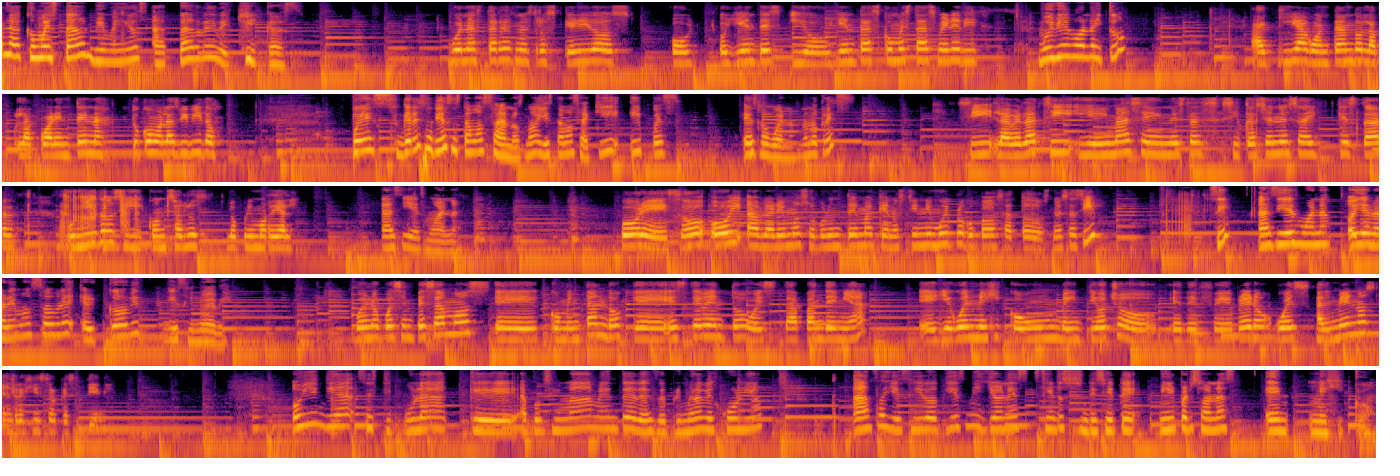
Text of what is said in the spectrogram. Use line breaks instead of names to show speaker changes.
hola, ¿cómo están? Bienvenidos a Tarde de Chicas.
Buenas tardes nuestros queridos oyentes y oyentas. ¿Cómo estás, Meredith?
Muy bien, hola, ¿y tú?
Aquí aguantando la, la cuarentena. ¿Tú cómo la has vivido?
Pues gracias a Dios estamos sanos, ¿no? Y estamos aquí y pues es lo bueno, ¿no lo crees?
Sí, la verdad sí, y más en estas situaciones hay que estar unidos y con salud, lo primordial.
Así es, Moana.
Por eso, hoy hablaremos sobre un tema que nos tiene muy preocupados a todos, ¿no es así?
Sí, así es, Moana. Hoy hablaremos sobre el COVID-19.
Bueno, pues empezamos eh, comentando que este evento o esta pandemia eh, llegó en México un 28 eh, de febrero, o es al menos el registro que se tiene.
Hoy en día se estipula que aproximadamente desde el 1 de junio han fallecido 10.167.000 personas en México.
